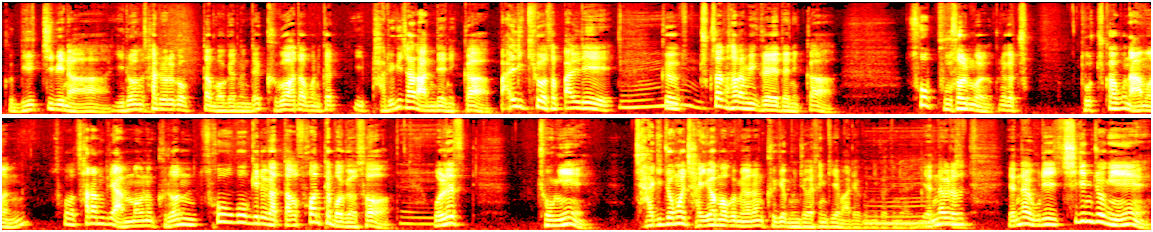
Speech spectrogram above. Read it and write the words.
그 밀집이나 이런 사료를 갖다 먹였는데 그거 하다 보니까 이 발육이 잘 안 되니까 빨리 키워서 빨리 음. 그 축산 사람이 그래야 되니까 소 부설물 그러니까 축- 도축하고 남은 소 사람들이 안 먹는 그런 소고기를 갖다가 소한테 먹여서 네. 원래 종이 자기 종을 자기가 먹으면은 그게 문제가 생기게 마련이거든요. 음. 옛날 그래서 옛날 우리 식인종이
